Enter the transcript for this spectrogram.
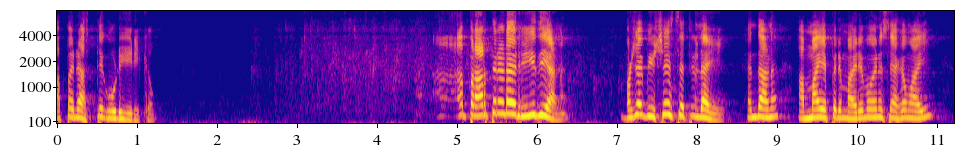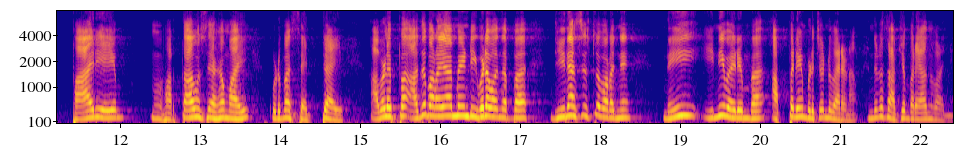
അപ്പന്റെ അസ്ഥി കൂടിയിരിക്കും. ആ- പ്രാർത്ഥനയുടെ രീതിയാണ്. പക്ഷേ വിഷയം സെറ്റിൽഡായി എന്താണ്? അമ്മായിയപ്പനും മരുമകനും സ്നേഹമായി ഭാര്യയും ഭർത്താവും സ്നേഹമായി കുടുംബം സെറ്റായി. അവളിപ്പോൾ അത് പറയാൻ വേണ്ടി ഇവിടെ വന്നപ്പോൾ ജീന സിസ്റ്റർ പറഞ്ഞ് നീ ഇനി വരുമ്പോൾ അപ്പനെയും വിളിച്ചുകൊണ്ട് വരണം. എന്നിട്ട് സാക്ഷ്യം പറയാമെന്ന് പറഞ്ഞു.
